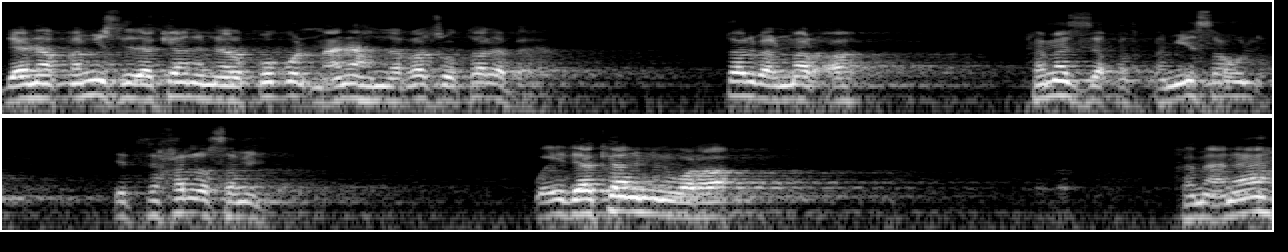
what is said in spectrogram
لأن القميص إذا كان من القبل معناه أن الرجل طلبه طلب المرأة فمزقت قميصه لتتخلص منه. وإذا كان من وراء فمعناه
